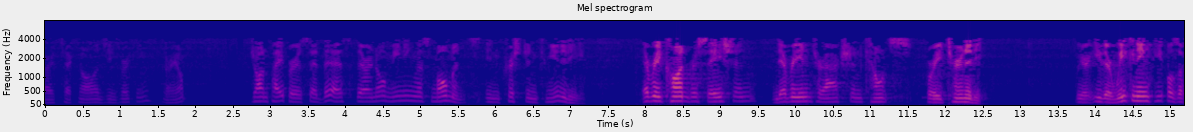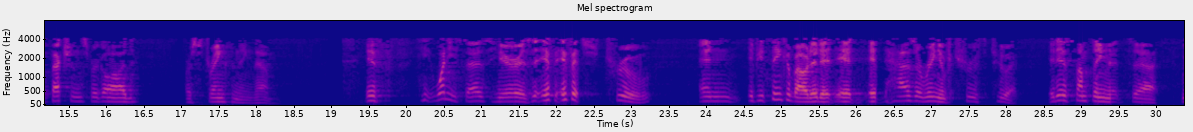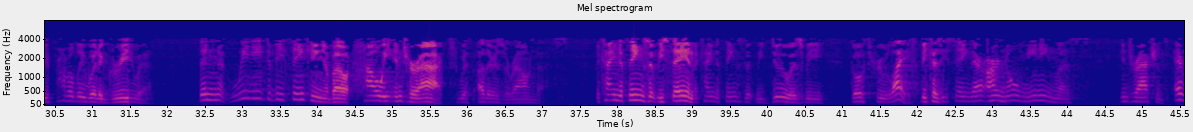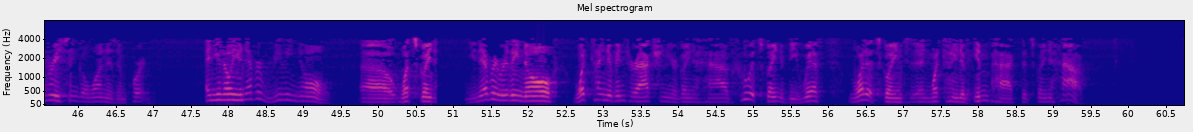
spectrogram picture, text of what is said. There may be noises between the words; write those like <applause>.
our technology is working. There we go. John Piper has said this There are no meaningless moments in Christian community. Every conversation and every interaction counts for eternity. We are either weakening people's affections for God or strengthening them. If he, what he says here is if, if it's true, and if you think about it, it, it, it has a ring of truth to it. It is something that uh, we probably would agree with. Then we need to be thinking about how we interact with others around us. The kind of things that we say and the kind of things that we do as we go through life. Because he's saying there are no meaningless interactions. Every single one is important. And you know, you never really know uh, what's going to happen. You never really know what kind of interaction you're going to have, who it's going to be with, what it's going to, and what kind of impact it's going to have.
